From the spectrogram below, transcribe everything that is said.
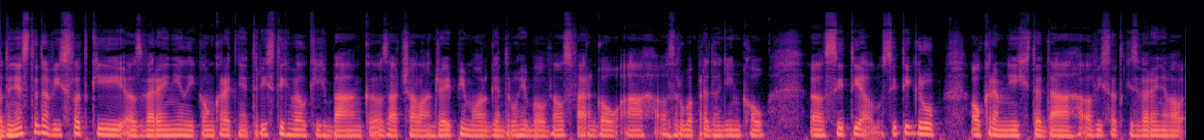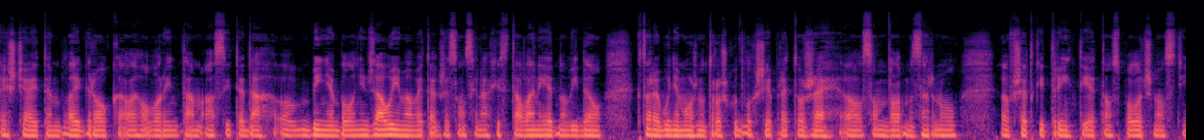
Dnes teda výsledky zverejnili konkrétne tri z tých veľkých bank bank začala JP Morgan, druhý bol Wells Fargo a zhruba pred hodinkou e, City alebo Citigroup. Okrem nich teda výsledky zverejňoval ešte aj ten BlackRock, ale hovorím tam asi teda e, by nebolo nič zaujímavé, takže som si nachystal len jedno video, ktoré bude možno trošku dlhšie, pretože e, som vám zhrnul všetky tri tieto spoločnosti.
